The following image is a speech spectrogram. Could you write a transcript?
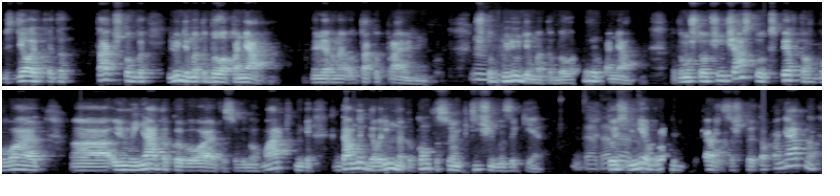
сделать это так, чтобы людям это было понятно. Наверное, вот так вот правильнее будет чтобы mm-hmm. людям это было тоже понятно. Потому что очень часто у экспертов бывает, и у меня такое бывает, особенно в маркетинге, когда мы говорим на каком-то своем птичьем языке. Да, да, То есть да. мне вроде кажется, что это понятно,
